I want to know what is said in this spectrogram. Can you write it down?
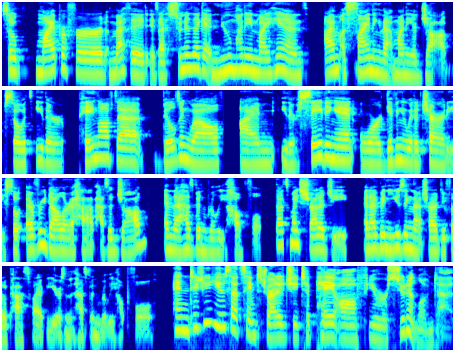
So my preferred method is as soon as I get new money in my hands, I'm assigning that money a job. So it's either paying off debt, building wealth, I'm either saving it or giving it away to charity. So every dollar I have has a job and that has been really helpful. That's my strategy. And I've been using that strategy for the past five years and it has been really helpful. And did you use that same strategy to pay off your student loan debt?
